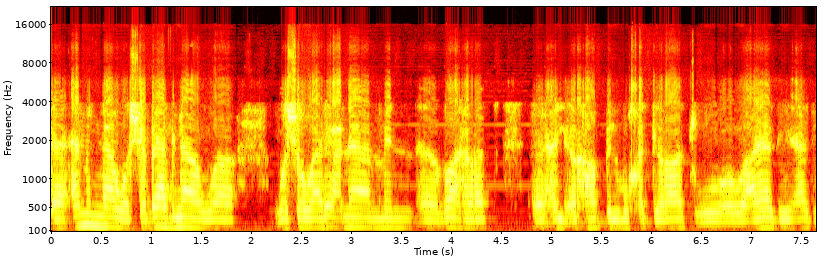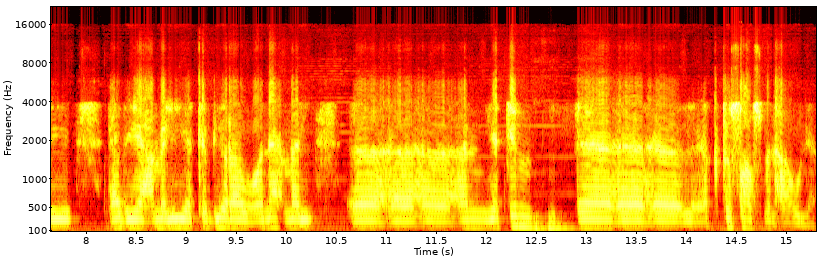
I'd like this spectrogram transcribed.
آه، أمننا وشبابنا وشوارعنا من آه، ظاهرة آه، الإرهاب بالمخدرات وهذه هذه هذه عملية كبيرة ونأمل أن يتم الاقتصاص من هؤلاء.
